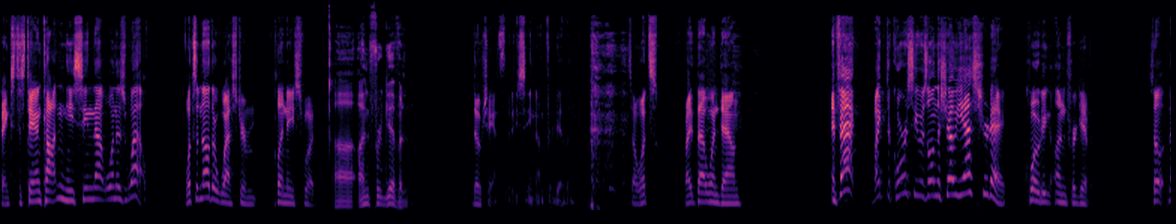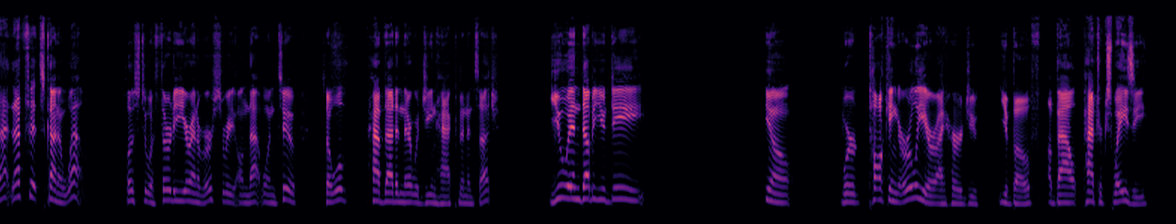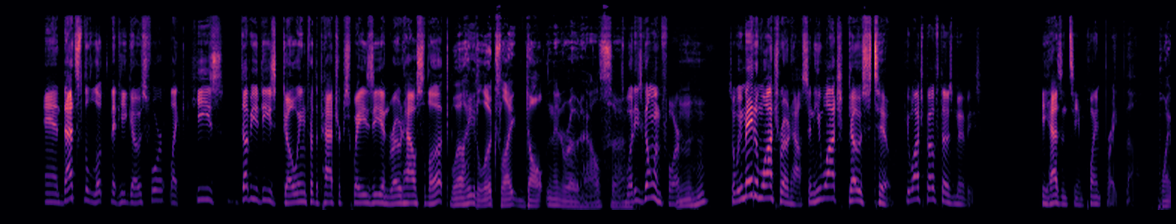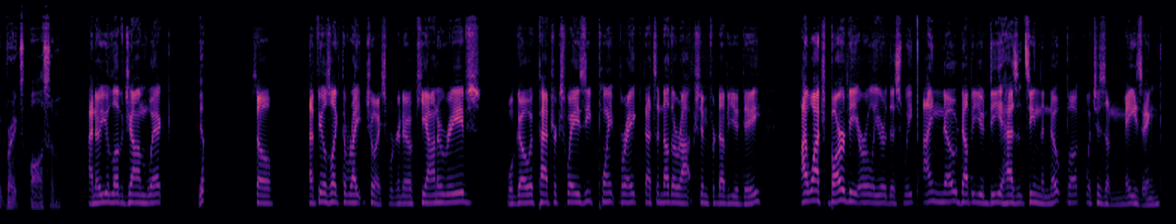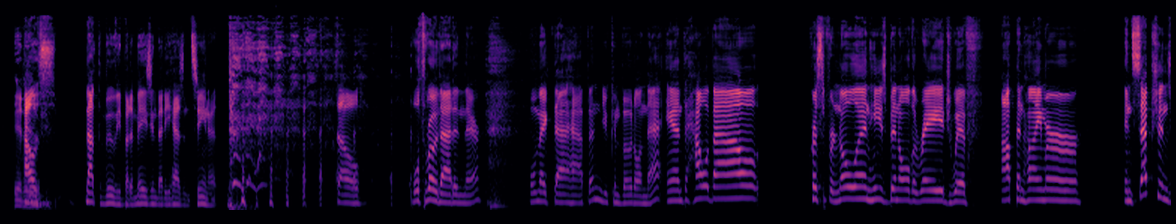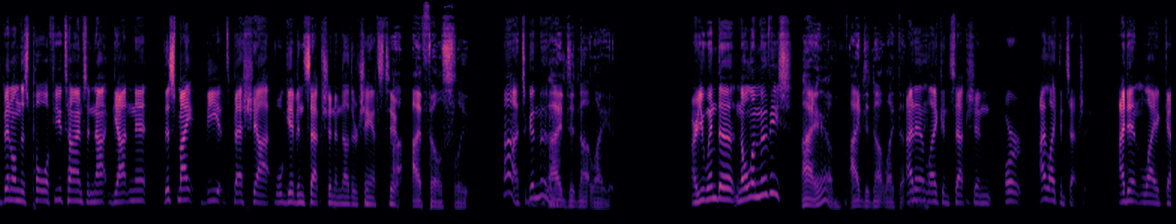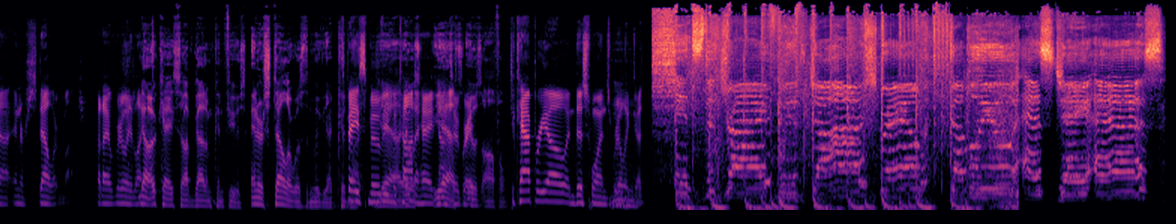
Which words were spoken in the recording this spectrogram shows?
Thanks to Stan Cotton, he's seen that one as well. What's another Western Clint Eastwood? Uh, Unforgiven. No chance that he's seen Unforgiven. so let's write that one down. In fact, Mike DeCourcy was on the show yesterday quoting Unforgiven. So that, that fits kind of well. Close to a 30 year anniversary on that one, too. So we'll have that in there with Gene Hackman and such. UNWD, you know, we're talking earlier, I heard you you both about Patrick Swayze. And that's the look that he goes for. Like he's WD's going for the Patrick Swayze and Roadhouse look. Well, he looks like Dalton in Roadhouse. So. That's what he's going for. Mm-hmm. So we made him watch Roadhouse, and he watched Ghost too. He watched both those movies. He hasn't seen Point Break though. Point Break's awesome. I know you love John Wick. Yep. So that feels like the right choice. We're gonna go Keanu Reeves. We'll go with Patrick Swayze. Point Break. That's another option for WD. I watched Barbie earlier this week. I know WD hasn't seen The Notebook, which is amazing. It is. How- Not the movie, but amazing that he hasn't seen it. so we'll throw that in there. We'll make that happen. You can vote on that. And how about Christopher Nolan? He's been all the rage with Oppenheimer. Inception's been on this poll a few times and not gotten it. This might be its best shot. We'll give Inception another chance too. I fell asleep. Ah, it's a good movie. I did not like it. Are you into Nolan movies? I am. I did not like that. I didn't like Inception, or I like Inception. I didn't like uh, Interstellar much, but I really like No, okay, so I've got them confused. Interstellar was the movie I could Space not. movie, yeah, it was- McConaughey, not yes, so great. It was awful. DiCaprio, and this one's really mm-hmm. good. It's the drive with Josh Graham. WSJS.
